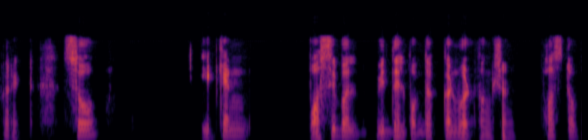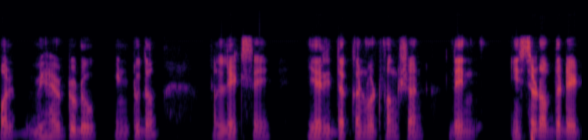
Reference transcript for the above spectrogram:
correct. So it can possible with the help of the convert function. First of all we have to do into the let's say here is the convert function then instead of the date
